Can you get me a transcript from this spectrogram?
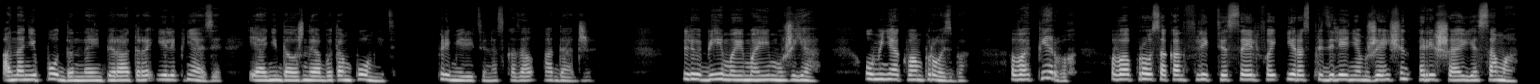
Она не подданная императора или князя, и они должны об этом помнить», — примирительно сказал Ададжи. «Любимые мои мужья, у меня к вам просьба. Во-первых, вопрос о конфликте с эльфой и распределением женщин решаю я сама.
